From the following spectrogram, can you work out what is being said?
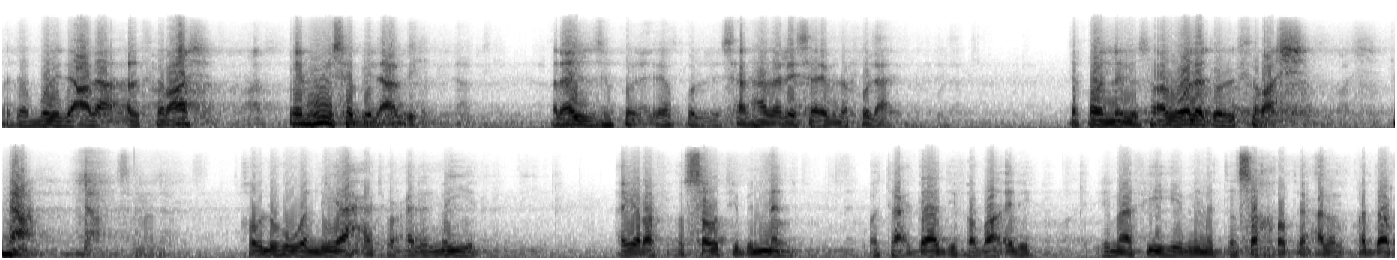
ما دام ولد على الفراش فإنه ينسب إلى أبيه. فلا يجوز يقول الإنسان هذا ليس ابن فلان. يقول النبي صلى الله عليه وسلم الولد للفراش. نعم. قوله والنياحة على الميت أي رفع الصوت بالند وتعداد فضائله لما فيه من التسخط على القدر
